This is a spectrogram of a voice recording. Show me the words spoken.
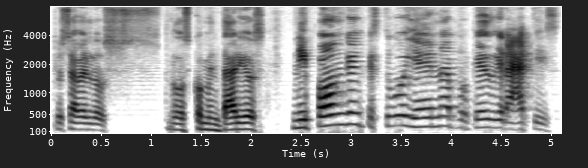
tú sabes, los, los comentarios, ni pongan que estuvo llena porque es gratis.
